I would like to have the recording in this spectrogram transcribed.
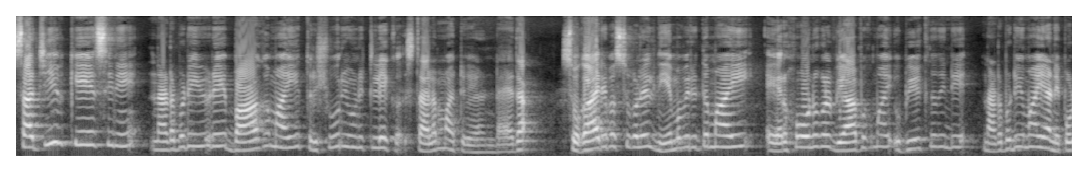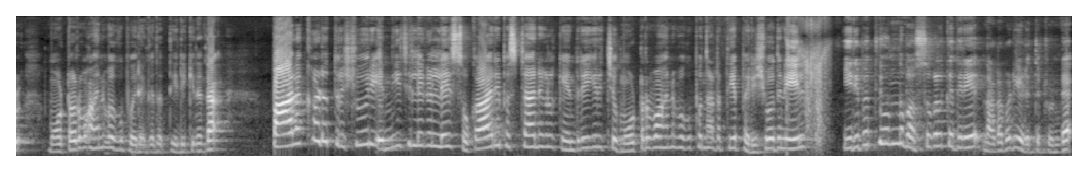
സജീവ് കെ എസിനെ നടപടിയുടെ ഭാഗമായി തൃശൂർ യൂണിറ്റിലേക്ക് സ്ഥലം മാറ്റുകയുണ്ടായത്. സ്വകാര്യ ബസ്സുകളിൽ നിയമവിരുദ്ധമായി എയർ ഹോണുകൾ വ്യാപകമായി ഉപയോഗിക്കുന്നതിന്റെ നടപടിയുമായാണ് ഇപ്പോൾ മോട്ടോർ വാഹന വകുപ്പ് രംഗത്തെത്തിയിരിക്കുന്നത്. പാലക്കാട് തൃശൂർ എന്നീ ജില്ലകളിലെ സ്വകാര്യ ബസ് സ്റ്റാൻഡുകൾ കേന്ദ്രീകരിച്ച് മോട്ടോർ വാഹന വകുപ്പ് നടത്തിയ പരിശോധനയിൽ ഇരുപത്തിയൊന്ന് ബസ്സുകൾക്കെതിരെ നടപടിയെടുത്തിട്ടുണ്ട്.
